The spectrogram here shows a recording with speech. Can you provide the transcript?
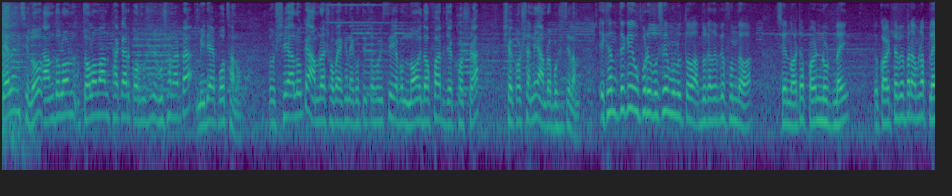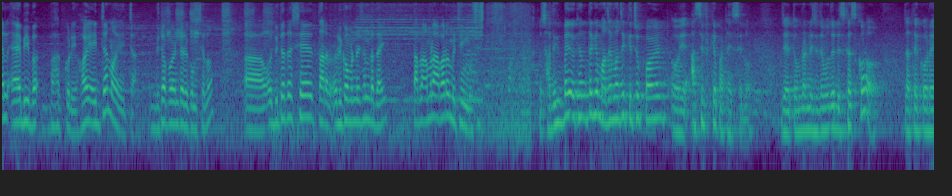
চ্যালেঞ্জ ছিল আন্দোলন চলমান থাকার কর্মসূচির ঘোষণাটা মিডিয়ায় পৌঁছানো। তো সে আলোকে আমরা সবাই এখানে একত্রিত হয়েছি এবং নয় দফার যে খসড়া, সে খসড়া নিয়ে আমরা বসেছিলাম। এখান থেকে উপরে বসে মূলত আব্দুল কাদেরকে ফোন দেওয়া। সে নয়টা পয়েন্ট নোট নাই। তো কয়েকটা ব্যাপার আমরা প্ল্যান এ বি ভাগ করি। হয় এইটা, নয় এইটা। দুটা পয়েন্ট এরকম ছিল। ওই দুটাতে সে তার রিকমেন্ডেশনটা দেয়। তারপর আমরা আবারও মিটিং বসি। সাদিক ভাই ওইখান থেকে মাঝে মাঝে কিছু পয়েন্ট ওই আসিফকে পাঠাইছিল। যে তোমরা নিজেদের মধ্যে ডিসকাস করো, যাতে করে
